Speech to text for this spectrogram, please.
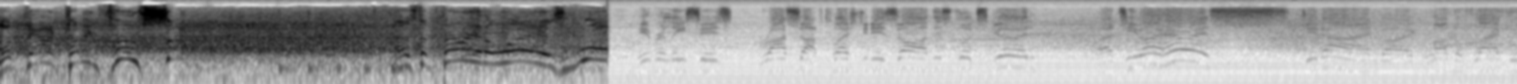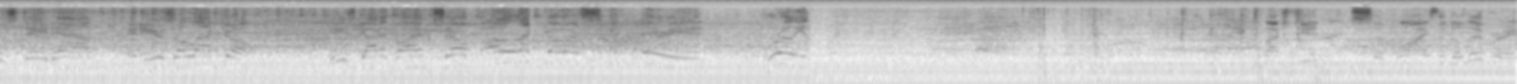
Look out, coming through Sutton as the period away is rolled. It releases. Rossop question is on. This looks good. Uh, Harris denied by on the flag will stay down. And here's Alecko. He's got it by himself. Alecko Eskandarian. Brilliant. Question supplies the delivery,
